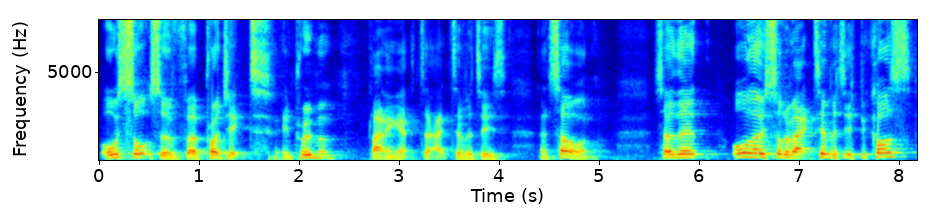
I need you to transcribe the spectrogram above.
all sorts of uh, project improvement planning act activities and so on. So that all those sort of activities, because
